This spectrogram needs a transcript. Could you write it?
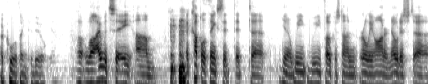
a cool thing to do? Uh, well, I would say um, a couple of things that, that uh, you know we, we focused on early on or noticed uh,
